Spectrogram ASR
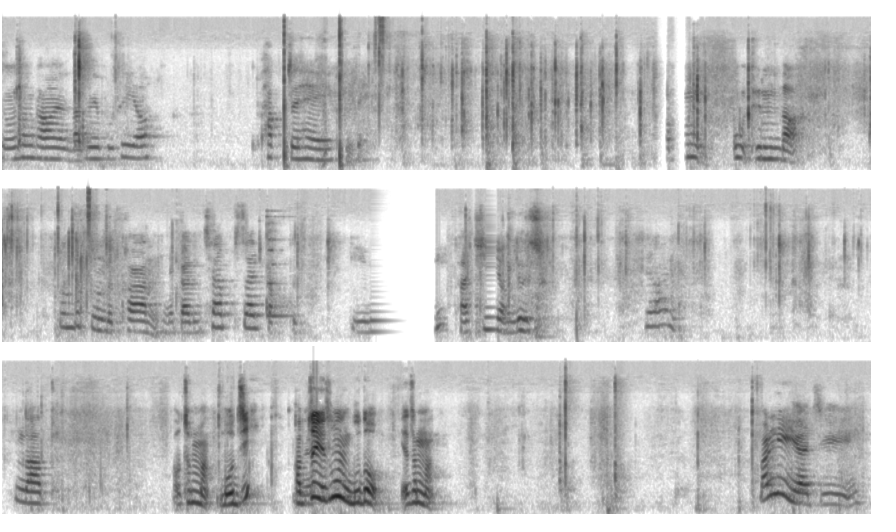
영상 다음에 나중에 보세요. 삭제해 그래. 음, 오 된다. 쫀득쫀득한 약간 찹쌀떡 느낌. 다시 연결해줘. 싫어요. 나. 어 잠만 뭐지? 갑자기 손에 묻어. 야 잠만. 빨리 해야지.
